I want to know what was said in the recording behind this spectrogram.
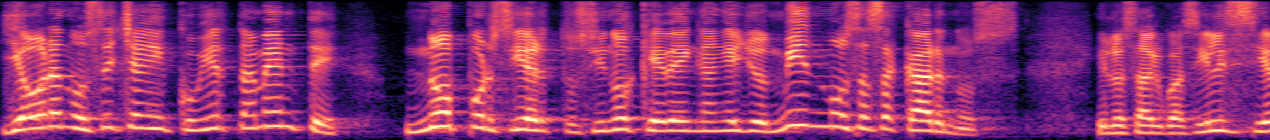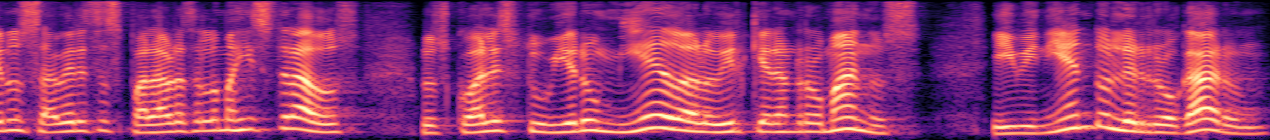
y ahora nos echan encubiertamente, no por cierto, sino que vengan ellos mismos a sacarnos. Y los alguaciles hicieron saber esas palabras a los magistrados, los cuales tuvieron miedo al oír que eran romanos. Y viniendo les rogaron,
